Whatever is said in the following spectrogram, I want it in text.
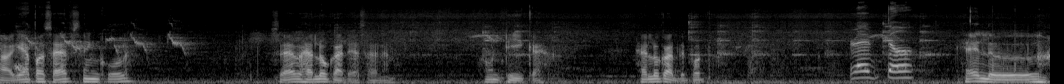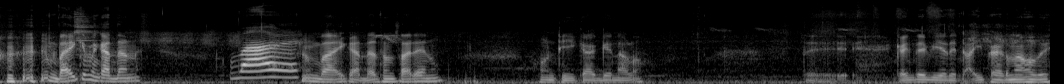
ਆ ਗਿਆ ਆਪਾਂ ਸਾਹਿਬ ਸਿੰਘ ਕੋਲ। ਸਾਹਿਬ ਹੈਲੋ ਕਰ ਰਿਹਾ ਸਾਰਿਆਂ ਨੂੰ। ਹੁਣ ਠੀਕ ਹੈ। ਹੈਲੋ ਕਰ ਦੇ ਪੁੱਤ। Leto, ਹੈਲੋ ਬਾਈ ਕਿਵੇਂ ਕਰਦਾ ਹੁਣ? bye. ਬਾਈ ਕਰਦਾ ਤੁਹਾਨੂੰ ਸਾਰਿਆਂ ਨੂੰ। ਹੁਣ ਠੀਕ ਆ ਅੱਗੇ ਨਾਲੋਂ। ਤੇ ਕਹਿੰਦੇ ਵੀ ਇਹਦੇ ਟਾਈਫਾਇਡ ਨਾ ਹੋਵੇ।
